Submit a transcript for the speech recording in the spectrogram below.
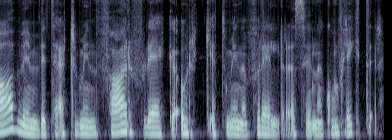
avinviterte min far fordi jeg ikke orket mine foreldre sine konflikter.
